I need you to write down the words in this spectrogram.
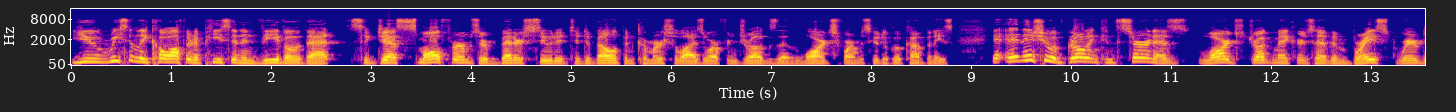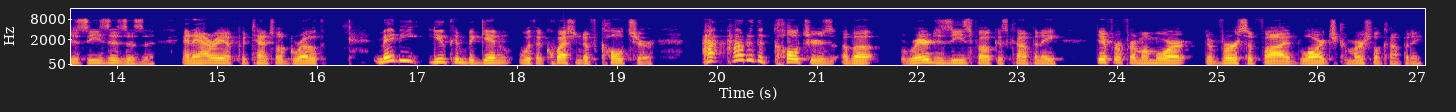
You recently co authored a piece in In Vivo that suggests small firms are better suited to develop and commercialize orphan drugs than large pharmaceutical companies. An issue of growing concern as large drug makers have embraced rare diseases as a, an area of potential growth. Maybe you can begin with a question of culture. How, how do the cultures of a rare disease focused company differ from a more diversified large commercial company?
